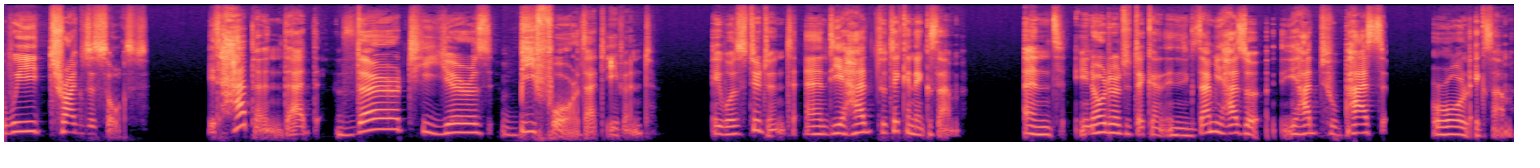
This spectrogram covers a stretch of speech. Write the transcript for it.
we tracked the source. It happened that 30 years before that event, he was a student and he had to take an exam. And in order to take an, exam, he, has a, he had to pass oral exam.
